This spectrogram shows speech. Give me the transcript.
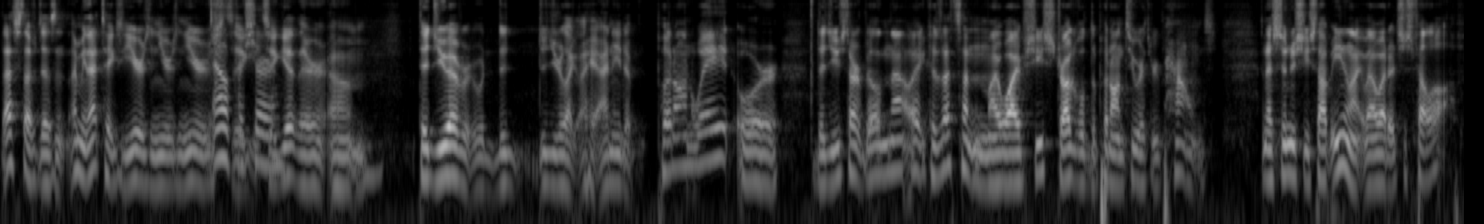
that stuff doesn't. I mean, that takes years and years and years Oh, to, sure. to get there. Um, did you ever did did you like hey I need to put on weight or did you start building that way? Because that's something my wife she struggled to put on two or three pounds, and as soon as she stopped eating like that, it just fell off.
